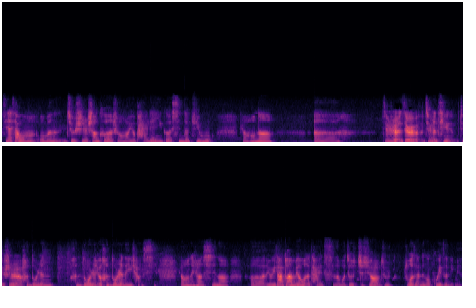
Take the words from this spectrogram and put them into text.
今天下午我们我们就是上课的时候嘛，有排练一个新的剧目，然后呢，呃，就是就是就是挺就是很多人很多人有很多人的一场戏，然后那场戏呢，呃，有一大段没有我的台词，我就只需要就是坐在那个柜子里面，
